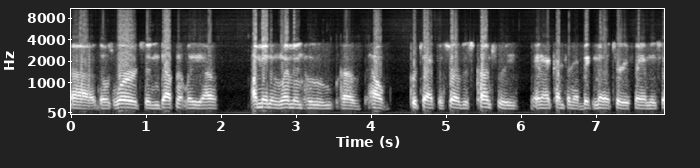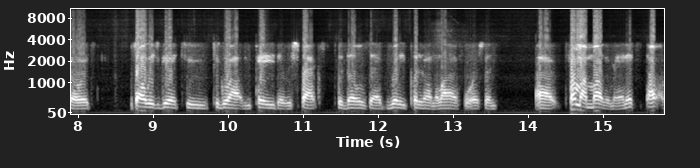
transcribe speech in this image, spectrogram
uh, those words, and definitely uh, are men and women who have helped protect and serve this country. And I come from a big military family, so it's it's always good to to go out and pay the respects to those that really put it on the line for us. And uh, from my mother, man, it's uh,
